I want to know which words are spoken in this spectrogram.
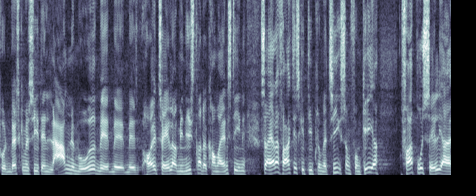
på den hvad skal man sige, den larmende måde med, med, med høje taler og ministre, der kommer anstigende, så er der faktisk et diplomati, som fungerer fra Bruxelles. Jeg er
